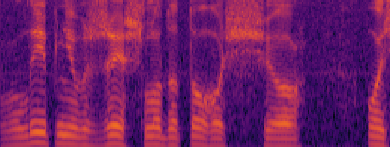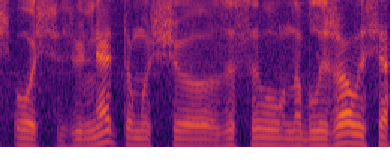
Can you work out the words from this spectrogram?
в липні вже йшло до того, що ось-ось звільнять, тому що ЗСУ наближалися.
